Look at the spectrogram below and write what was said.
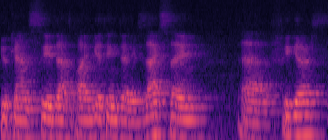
You can see that I'm getting the exact same uh, figures.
